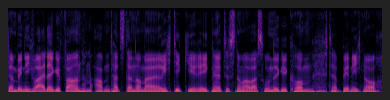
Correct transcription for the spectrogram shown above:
dann bin ich weitergefahren. Am Abend hat es dann nochmal richtig geregnet, ist nochmal was runtergekommen. Da bin ich noch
